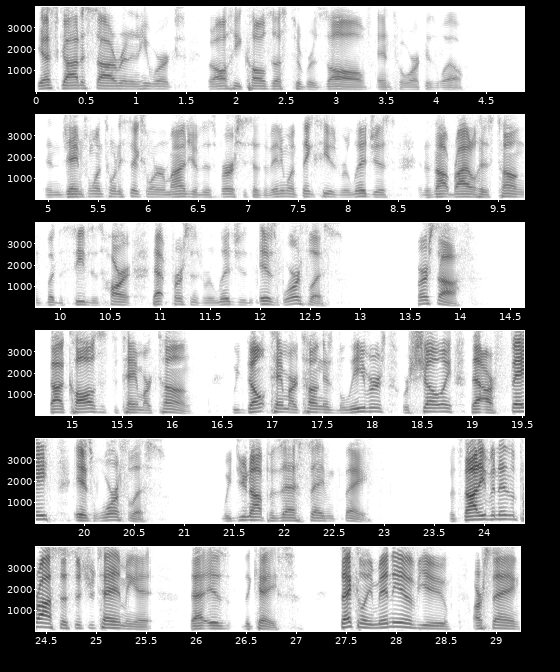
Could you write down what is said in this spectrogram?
Yes, God is sovereign and he works, but all he calls us to resolve and to work as well. In James 1:26, I want to remind you of this verse. He says, If anyone thinks he is religious and does not bridle his tongue, but deceives his heart, that person's religion is worthless. First off, God calls us to tame our tongue. We don't tame our tongue as believers, we're showing that our faith is worthless. We do not possess saving faith. But it's not even in the process that you're taming it. That is the case. Secondly, many of you are saying,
